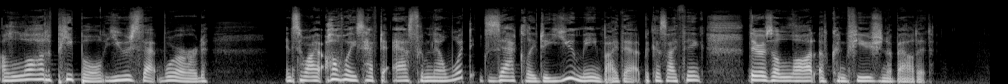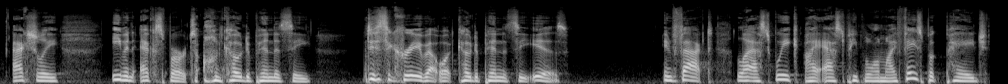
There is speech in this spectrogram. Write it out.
A lot of people use that word. And so I always have to ask them now, what exactly do you mean by that? Because I think there's a lot of confusion about it. Actually, even experts on codependency disagree about what codependency is. In fact, last week I asked people on my Facebook page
